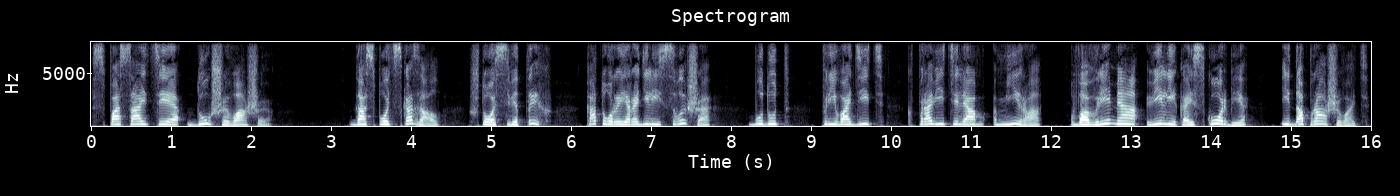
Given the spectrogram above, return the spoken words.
спасайте души ваши». Господь сказал, что святых, которые родились свыше, будут приводить к правителям мира во время великой скорби и допрашивать.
